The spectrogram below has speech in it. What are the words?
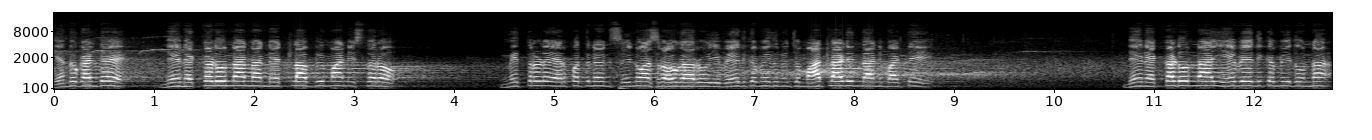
ఎందుకంటే నేను ఎక్కడున్నా నన్ను ఎట్లా అభిమానిస్తారో మిత్రుడు ఎరపతినేని శ్రీనివాసరావు గారు ఈ వేదిక మీద నుంచి మాట్లాడిన దాన్ని బట్టి నేను ఎక్కడున్నా ఏ వేదిక మీద ఉన్నా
